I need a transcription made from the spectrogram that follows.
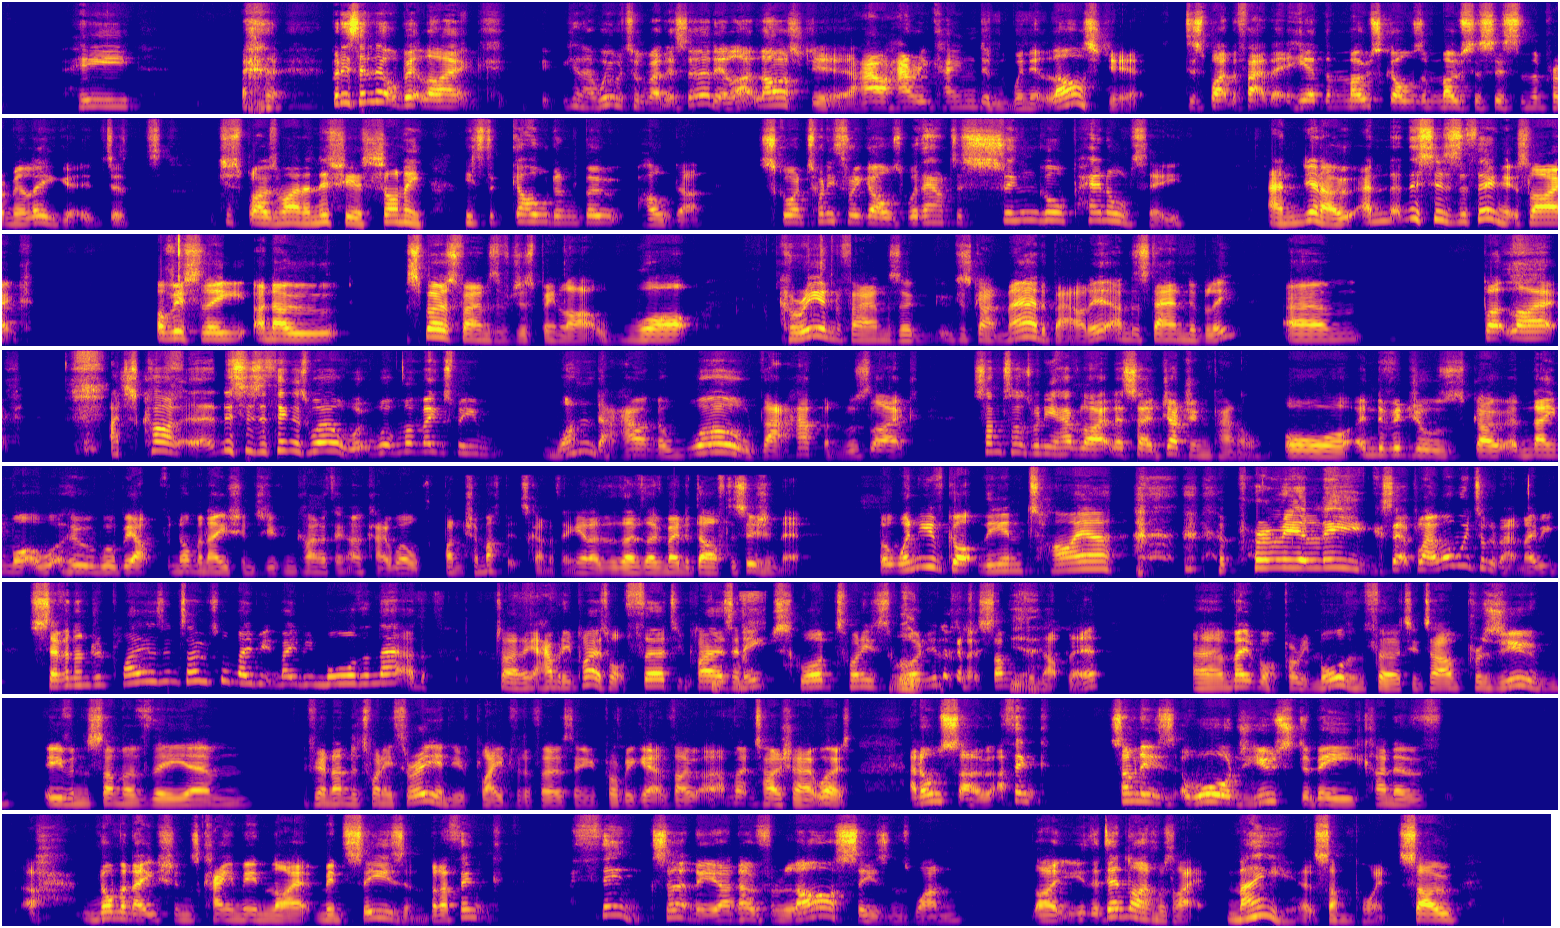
He, but it's a little bit like you know we were talking about this earlier, like last year, how Harry Kane didn't win it last year, despite the fact that he had the most goals and most assists in the Premier League. It just it just blows my mind. And this year, Sonny, he's the Golden Boot holder, scoring 23 goals without a single penalty. And you know, and this is the thing. It's like obviously, I know Spurs fans have just been like, "What?" Korean fans are just going mad about it, understandably. Um, but like, I just can't. uh, This is the thing as well. What, what, what makes me wonder how in the world that happened was like sometimes when you have like let's say a judging panel or individuals go and name what who will be up for nominations, you can kind of think, okay, well, bunch of muppets kind of thing. You know, they've they've made a daft decision there. But when you've got the entire Premier League set of players, what are we talking about? Maybe 700 players in total? Maybe maybe more than that? I'm trying to think how many players. What 30 players in each squad? 20 squad? Well, You're looking at something yeah. up there. Uh, maybe well, probably more than 13. So I presume even some of the um, if you're an under 23 and you've played for the first team, you probably get a vote. I'm not entirely sure how it works. And also, I think some of these awards used to be kind of uh, nominations came in like mid-season, but I think, I think certainly I know from last season's one, like the deadline was like May at some point. So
